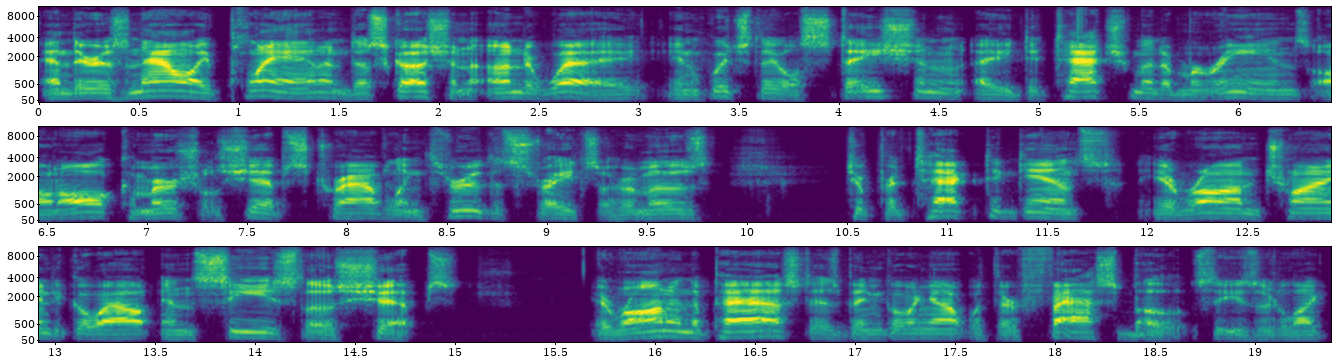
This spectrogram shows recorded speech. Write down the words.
And there is now a plan and discussion underway in which they will station a detachment of Marines on all commercial ships traveling through the Straits of Hormuz to protect against Iran trying to go out and seize those ships. Iran in the past has been going out with their fast boats. These are like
